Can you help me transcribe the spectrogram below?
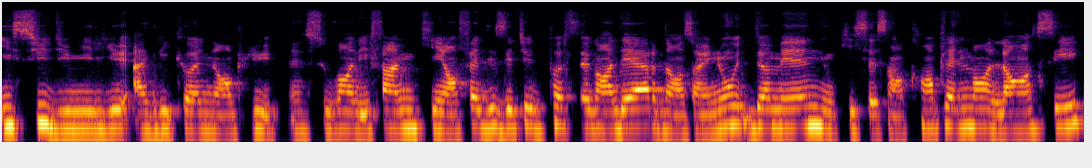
issues du milieu agricole non plus. Euh, souvent des femmes qui ont fait des études postsecondaires dans un autre domaine ou qui se sont complètement lancées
